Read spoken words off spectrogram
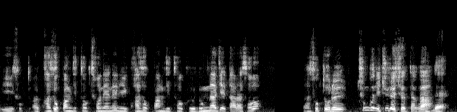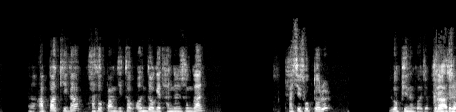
이 속, 아, 과속 방지턱 전에는 이 과속 방지턱 그 높낮이에 따라서 아, 속도를 충분히 줄여주셨다가 네. 어, 앞바퀴가 과속 방지턱 언덕에 닿는 순간 다시 속도를 높이는 거죠. 브레이크를.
